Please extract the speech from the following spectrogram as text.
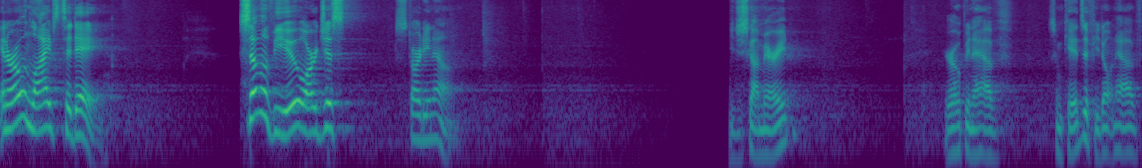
in our own lives today. Some of you are just starting out. You just got married. You're hoping to have some kids if you don't have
